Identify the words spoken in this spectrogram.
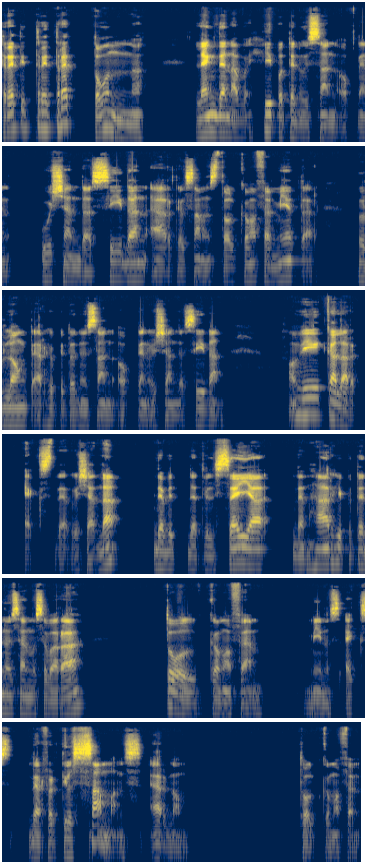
3313. Längden av hypotenusan och den okända sidan är tillsammans 12,5 meter. Hur långt är hypotenusan och den okända sidan? Om vi kallar x det okända, det, det vill säga den här hypotenusan måste vara 12,5 minus x. Därför tillsammans är de 12,5x.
